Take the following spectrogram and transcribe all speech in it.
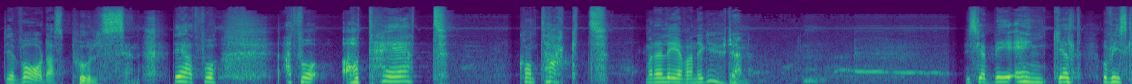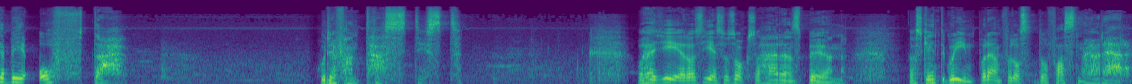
Det är vardagspulsen, det är att få, att få ha tät kontakt med den levande guden. Vi ska be enkelt och vi ska be ofta. Och det är fantastiskt. Och här ger oss Jesus också Herrens bön. Jag ska inte gå in på den för då, då fastnar jag där.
